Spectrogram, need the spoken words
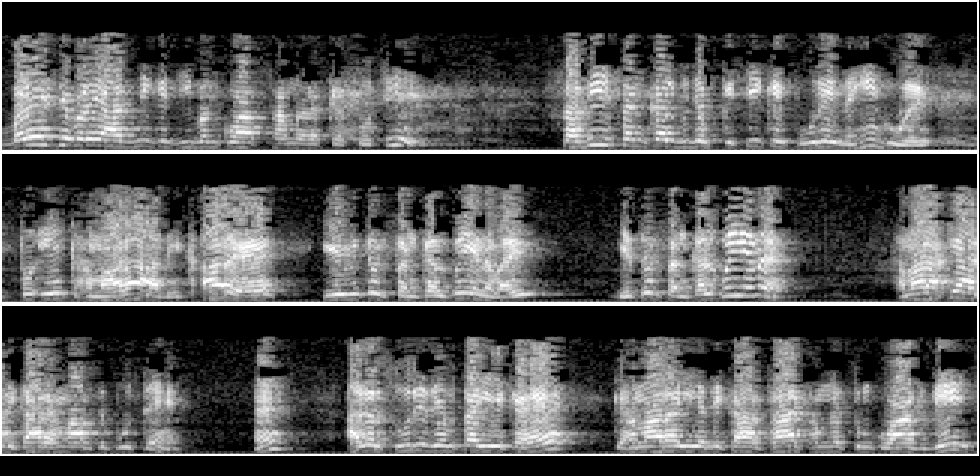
बड़े से बड़े आदमी के जीवन को आप सामने रखकर सोचिए, सभी संकल्प जब किसी के पूरे नहीं हुए तो एक हमारा अधिकार है, ये भी तो संकल्प ही है ना भाई। ये तो संकल्प ही है ना। हमारा क्या अधिकार है, हम आपसे पूछते हैं हैं? अगर सूर्य देवता ये कहे कि हमारा ये अधिकार था कि हमने तुमको आँख दी,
